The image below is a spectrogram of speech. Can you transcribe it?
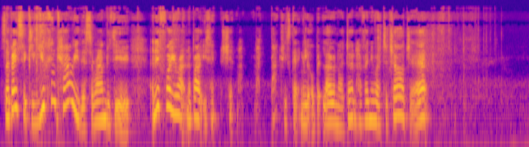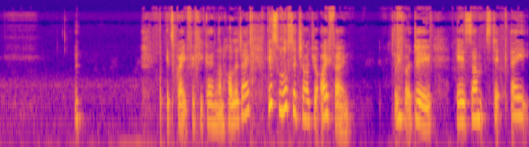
So basically, you can carry this around with you. And if while you're out and about, you think, shit, my battery's getting a little bit low and I don't have anywhere to charge it. it's great for if you're going on holiday. This will also charge your iPhone. All you've got to do is um, stick a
